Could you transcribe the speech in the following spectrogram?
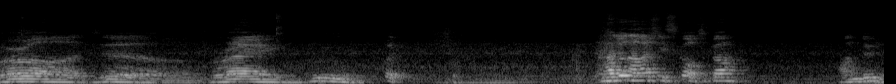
words, brain, boom. 끝. 가져 나갈 수 있을까 없을까? 안 되죠.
